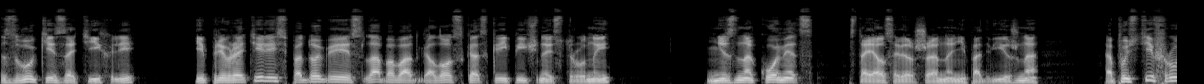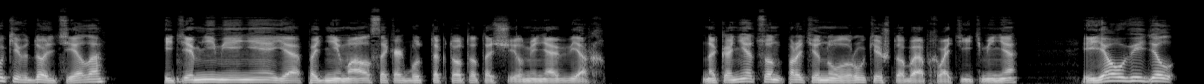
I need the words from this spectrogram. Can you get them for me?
Звуки затихли и превратились в подобие слабого отголоска скрипичной струны. Незнакомец стоял совершенно неподвижно, опустив руки вдоль тела, и тем не менее я поднимался, как будто кто-то тащил меня вверх. Наконец он протянул руки, чтобы обхватить меня, и я увидел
